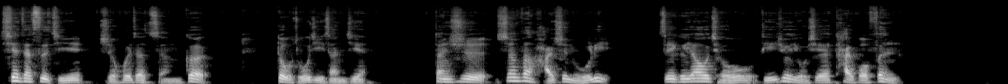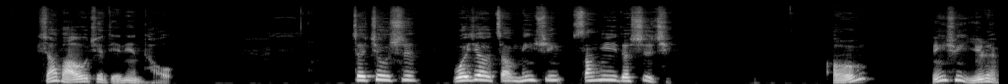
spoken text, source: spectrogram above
现在自己指挥着整个斗族级战舰，但是身份还是奴隶。这个要求的确有些太过分了，小宝却点点头。这就是我要找明勋商议的事情。哦，明勋一愣，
